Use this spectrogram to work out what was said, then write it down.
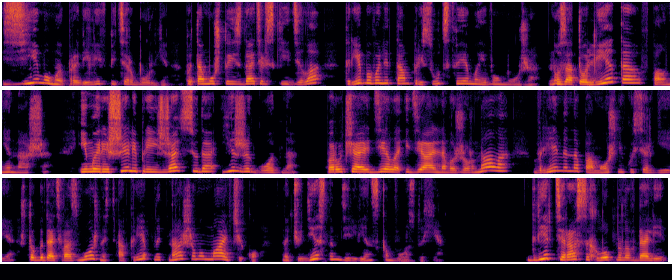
Зиму мы провели в Петербурге, потому что издательские дела – требовали там присутствия моего мужа. Но зато лето вполне наше, и мы решили приезжать сюда ежегодно, поручая дело идеального журнала временно помощнику Сергея, чтобы дать возможность окрепнуть нашему мальчику на чудесном деревенском воздухе. Дверь террасы хлопнула вдали.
